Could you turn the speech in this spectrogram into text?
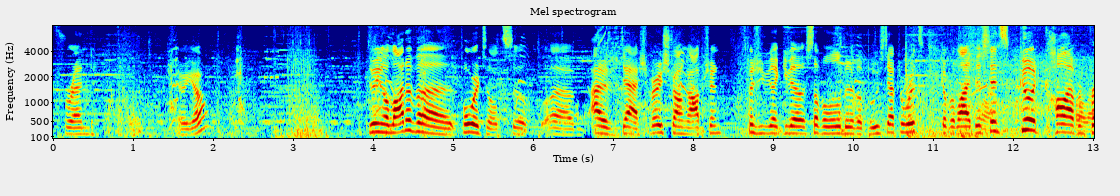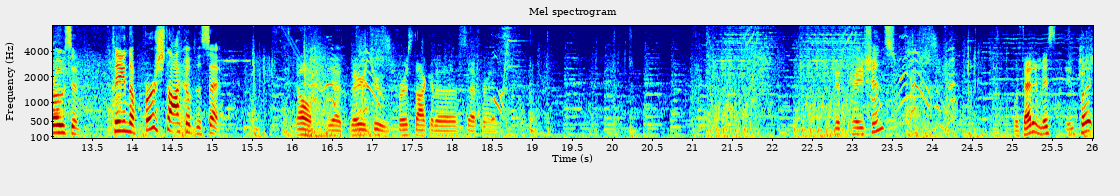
friend. There we go. Doing a lot of uh, forward tilts so, um, out of dash. Very strong option, especially if you like give yourself a little bit of a boost afterwards. Cover a lot of distance. Good call out from Frozen. Taking the first stock of the set. Oh, yeah, very true. First stock of the set for him. Good patience. Was that a missed input?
